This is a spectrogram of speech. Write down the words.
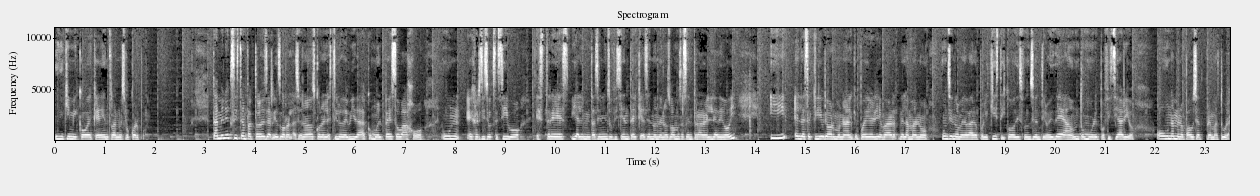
un químico que entra a nuestro cuerpo. También existen factores de riesgo relacionados con el estilo de vida, como el peso bajo, un ejercicio excesivo, estrés y alimentación insuficiente, que es en donde nos vamos a centrar el día de hoy, y el desequilibrio hormonal, que puede llevar de la mano un síndrome de ovario poliquístico, disfunción tiroidea, un tumor hipoficiario o una menopausia prematura.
